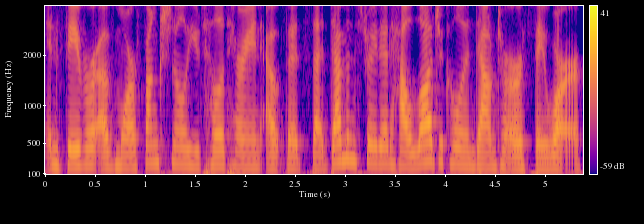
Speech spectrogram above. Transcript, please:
in favor of more functional, utilitarian outfits that demonstrated how logical and down to earth they were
